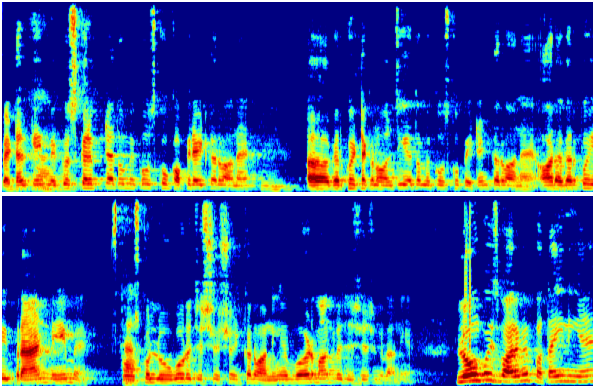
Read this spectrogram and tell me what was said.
better के मेरे को स्क्रिप्ट है तो मेरे को उसको कॉपीराइट करवाना है। अ, अगर कोई टेक्नोलॉजी है तो मेरे को उसको पेटेंट करवाना है। और अगर कोई ब्रांड नेम है तो उसको लोगो रजिस्ट्रेशन करवानी है वर्ड मार्क रजिस्ट्रेशन करानी है। लोगों को इस बारे में पता ही नहीं है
